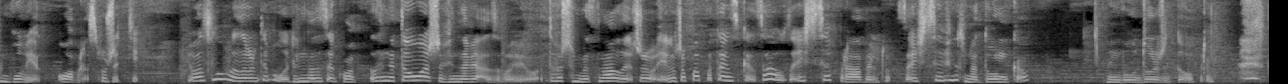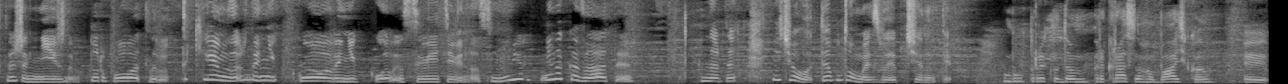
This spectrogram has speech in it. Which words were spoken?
був як образ у житті. Його слово завжди було для нас закон, але не того, що він нав'язував його, тому що ми знали, що якщо папа так сказав, значить це правильно, значить це вірна думка. Він був дуже добрим, дуже ніжним, турботливим, таким завжди ніколи, ніколи в світі він нас не міг ні наказати. Завжди нічого, ти обдумай свої вчинки. був прикладом прекрасного батька, е,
